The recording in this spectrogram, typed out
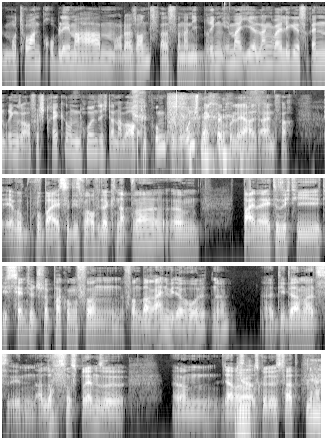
Motorenprobleme haben oder sonst was, sondern die bringen immer ihr langweiliges Rennen, bringen sie auf die Strecke und holen sich dann aber auch die Punkte. So unspektakulär halt einfach. Ja, wo, wobei es ja diesmal auch wieder knapp war. Ähm, beinahe hätte sich die, die Sandwich-Verpackung von, von Bahrain wiederholt, ne? Äh, Die damals in Alonsos Bremse ähm, ja, was Ja. ausgelöst hat. Ja,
